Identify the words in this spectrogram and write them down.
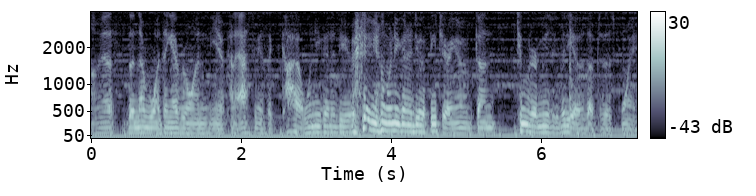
Um, that's the number one thing everyone you know kind of asks me is like, Kyle, when are you gonna do you know when are you gonna do a feature? You know, I've done 200 music videos up to this point.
